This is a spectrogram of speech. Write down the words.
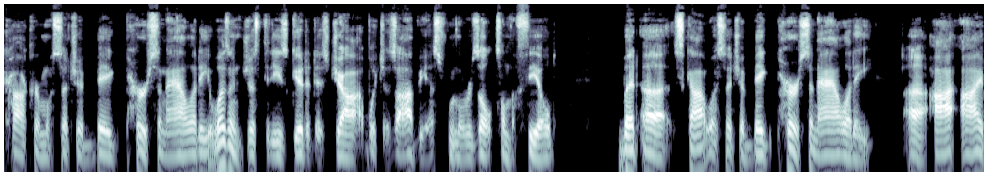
Cochran was such a big personality. It wasn't just that he's good at his job, which is obvious from the results on the field, but uh, Scott was such a big personality. Uh, I, I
